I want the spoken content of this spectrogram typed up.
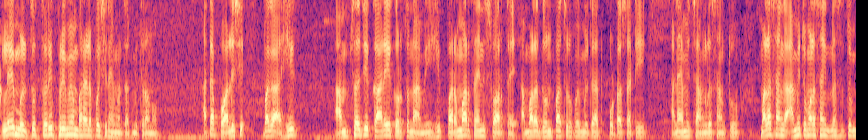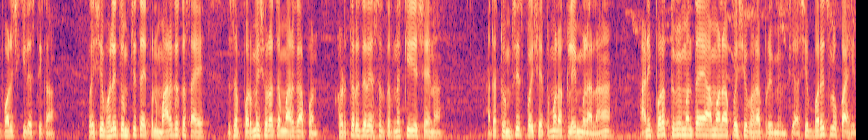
क्लेम मिळतो तरी प्रीमियम भरायला पैसे नाही म्हणतात मित्रांनो. आता पॉलिसी बघा हे आमचं जे कार्य करतो ना आम्ही हे परमार्थ आणि स्वार्थ आहे. आम्हाला दोन पाच रुपये मिळतात पोटासाठी आणि आम्ही चांगलं सांगतो. मला सांगा आम्ही तुम्हाला सांगितलं नसतं तुम्ही पॉलिसी केली असते का? पैसे भले तुमचेच आहेत पण मार्ग कसा आहे? जसं परमेश्वराचा मार्ग आपण खडतर जरी असेल तर नक्की यश आहे ना? आता तुमचेच पैसे तुम्हाला क्लेम मिळाला आणि परत तुम्ही म्हणताय आम्हाला पैसे भरा प्रेमियमचे असे बरेच लोक आहेत.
